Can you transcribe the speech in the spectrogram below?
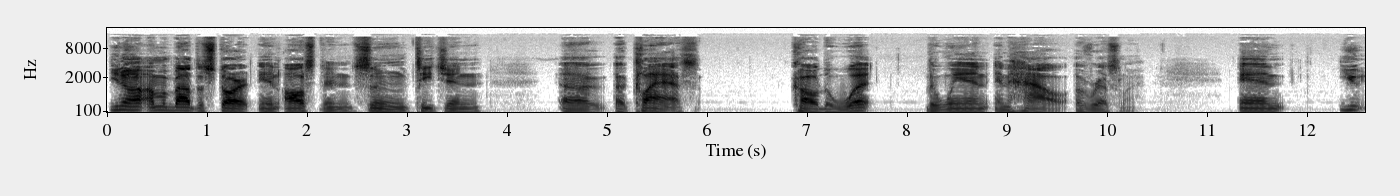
You know, I'm about to start in Austin soon teaching uh, a class called the What, the When, and How of Wrestling. And you,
